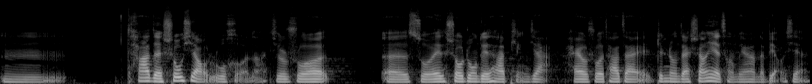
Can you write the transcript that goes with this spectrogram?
嗯，它的收效如何呢？就是说，呃，所谓的受众对他的评价，还有说他在真正在商业层面上的表现，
